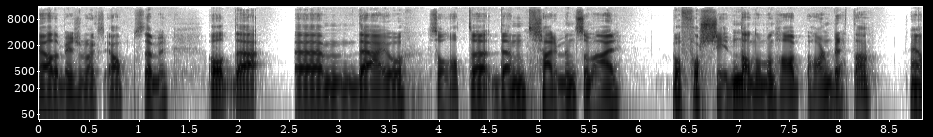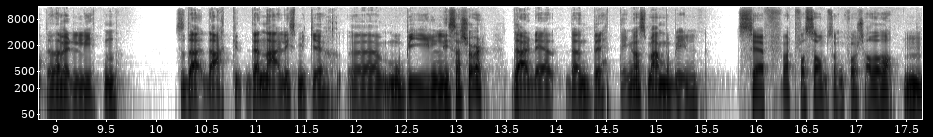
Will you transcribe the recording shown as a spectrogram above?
Ja, det blir som en slags Ja, stemmer. Og det, er, ehm, det er jo sånn at uh, den skjermen som er på forsiden da, når man har, har den bretta, Ja. den er veldig liten. Så det er, det er ikke, den er liksom ikke uh, mobilen i seg sjøl. Det er det, den brettinga som er mobilen. Se i hvert fall Samsung for seg det, da. Mm.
